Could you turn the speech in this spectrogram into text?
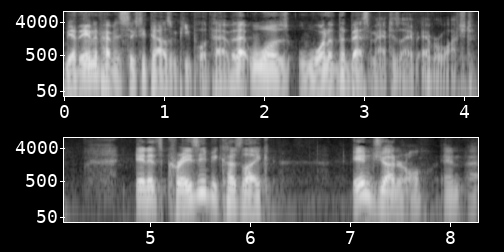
yeah, they ended up having 60,000 people at that, but that was one of the best matches I've ever watched. And it's crazy because, like, in general, and uh,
